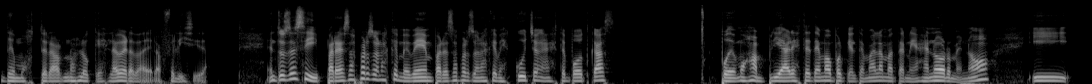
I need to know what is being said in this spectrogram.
demostrarnos lo que es la verdadera felicidad. Entonces sí, para esas personas que me ven, para esas personas que me escuchan en este podcast, podemos ampliar este tema porque el tema de la maternidad es enorme, ¿no? Y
